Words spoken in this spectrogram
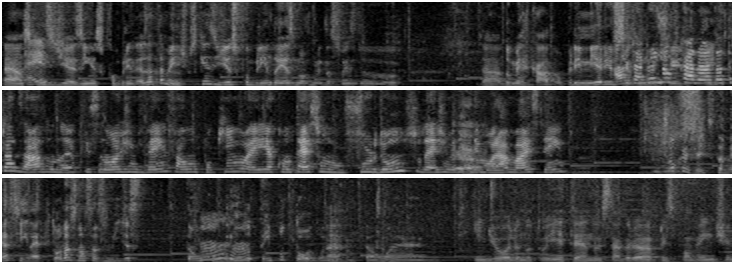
É, uns É 15 diazinhos cobrindo, exatamente, uns 15 dias cobrindo aí as movimentações do da, do mercado. O primeiro e o Até segundo. Até pra não ficar nada atrasado, né? Porque senão a gente vem, fala um pouquinho, aí acontece um furdunço, daí a gente vai É. demorar mais tempo. De qualquer jeito, também assim, né? Todas as nossas mídias estão Uhum. cobrindo o tempo todo, né? É. Então é. Fiquem de olho no Twitter, no Instagram, principalmente.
